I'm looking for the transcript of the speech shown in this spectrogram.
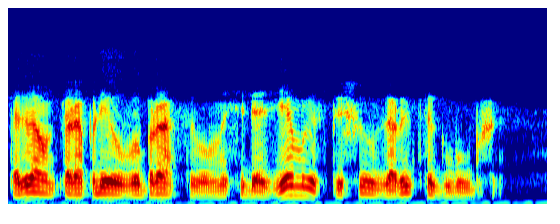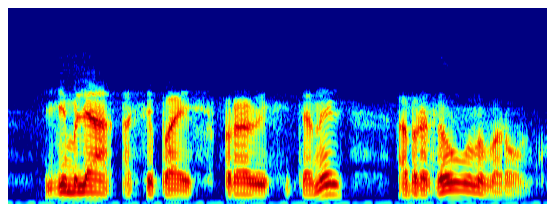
Тогда он торопливо выбрасывал на себя землю, спешил зарыться глубже. Земля, осыпаясь в прорысе тоннель, образовывала воронку.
